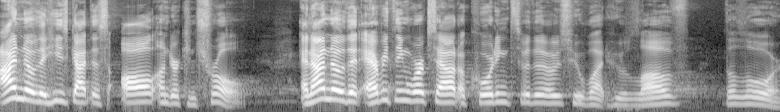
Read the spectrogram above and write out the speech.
I know that He's got this all under control. And I know that everything works out according to those who what? Who love the Lord.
